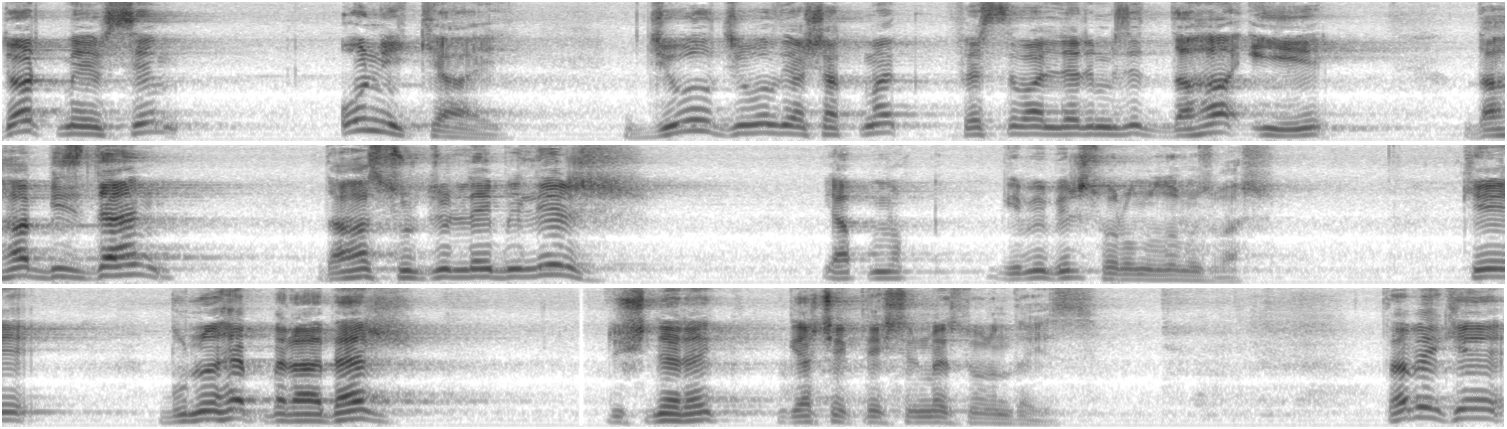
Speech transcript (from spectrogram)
dört mevsim 12 ay cıvıl cıvıl yaşatmak festivallerimizi daha iyi, daha bizden, daha sürdürülebilir yapmak gibi bir sorumluluğumuz var. Ki bunu hep beraber düşünerek gerçekleştirmek zorundayız. Tabii ki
